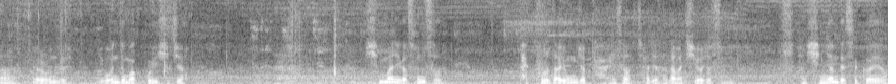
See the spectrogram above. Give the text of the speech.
아, 여러분들 이 원두막 보이시죠? 10만이가 손수 100%다 용접 다 해서 자재 사다가 지어졌습니다. 한 10년 됐을 거예요.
